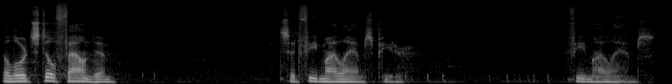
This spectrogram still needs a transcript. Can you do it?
The Lord still found him. He said, Feed my lambs, Peter. Feed my lambs.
